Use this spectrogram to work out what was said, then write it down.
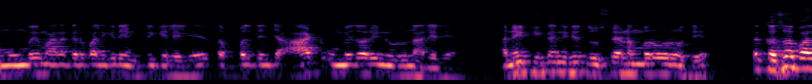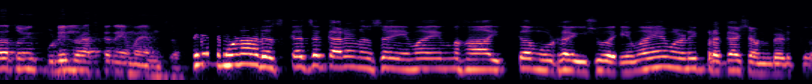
मुंबई महानगरपालिकेत एंट्री केलेली आहे. तब्बल त्यांचे आठ उमेदवारी निवडून आलेले आहे अनेक ठिकाणी ते दुसऱ्या नंबरवर होते. तर कसं पाहता तुम्ही पुढील राजकारण एम आय एमचं हे होणारच त्याचं कारण असं एम हा इतका मोठा इश्यू आहे. एम आय एम आणि प्रकाश आंबेडकर.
